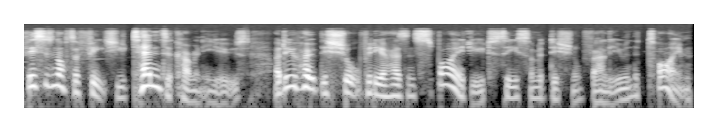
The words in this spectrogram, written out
If this is not a feature you tend to currently use, I do hope this short video has inspired you to see some additional value in the time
